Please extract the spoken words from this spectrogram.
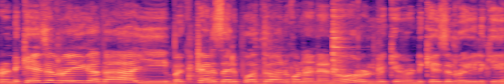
రెండు కేజీల రొయ్యి కదా ఈ బకెట్ ఆడ సరిపోద్దు అనుకున్నాను నేను. రెండు రెండు కేజీల రొయ్యలకి.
